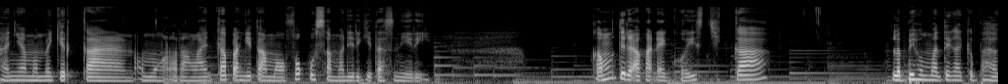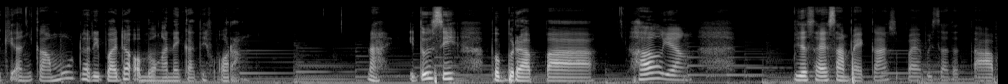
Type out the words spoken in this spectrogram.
hanya memikirkan omongan orang lain, kapan kita mau fokus sama diri kita sendiri? Kamu tidak akan egois jika lebih mementingkan kebahagiaan kamu daripada omongan negatif orang. Nah, itu sih beberapa hal yang bisa saya sampaikan supaya bisa tetap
